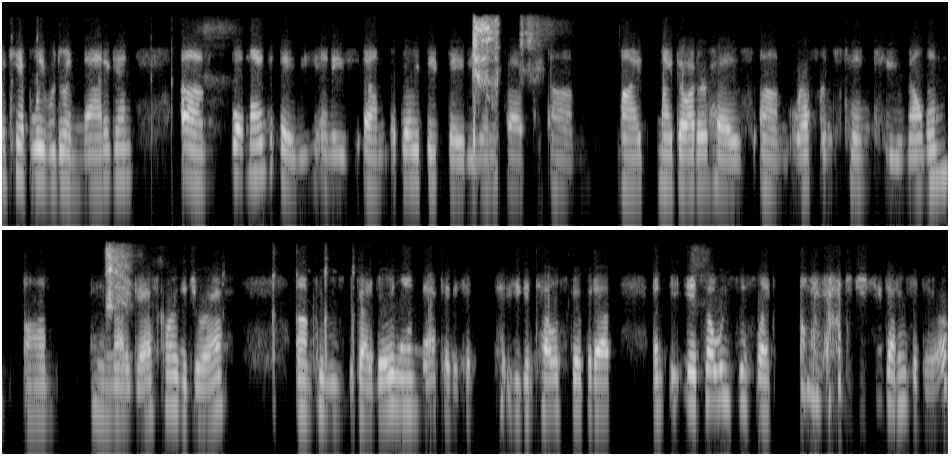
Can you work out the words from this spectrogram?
I can't believe we're doing that again. Um, well, mine's a baby, and he's um, a very big baby. In fact, um, my my daughter has um, referenced him to Melman um, in Madagascar, the giraffe, because he's got a very long neck, and he can he can telescope it up, and it's always just like, oh my god, did you see that over there?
